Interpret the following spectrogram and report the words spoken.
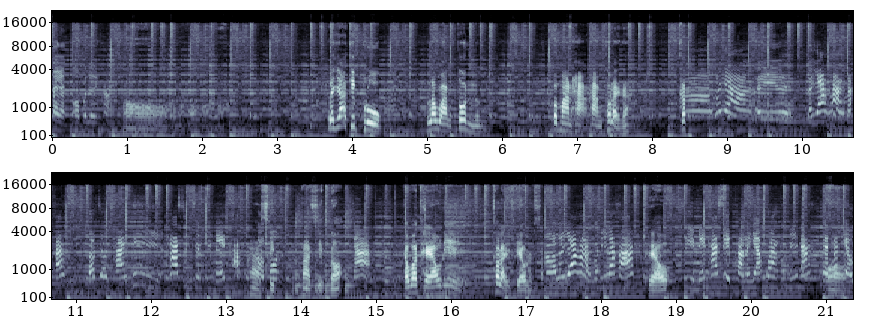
แตกออกไปเลยค่ะอ๋อระยะที่ปลูกระหว่างต้น ประมาณห่างห่างเท่าไหร่นะครับอ่าระยะเอ่อระยะห่างนะคะ เราจะใช้ที่ 50เซนติเมตรค่ะห้าต่อสิบต้นห้าสิบเนาะจ้าแต่ว่าแถวนี่เท่าไหร่แถวเนี่ยอ่าระยะห่างตัวนี้นะคะแถว 4เมตร50ค่ะระยะกว้างตรงนี้นะ แต่ถ้าอ๋อแถว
